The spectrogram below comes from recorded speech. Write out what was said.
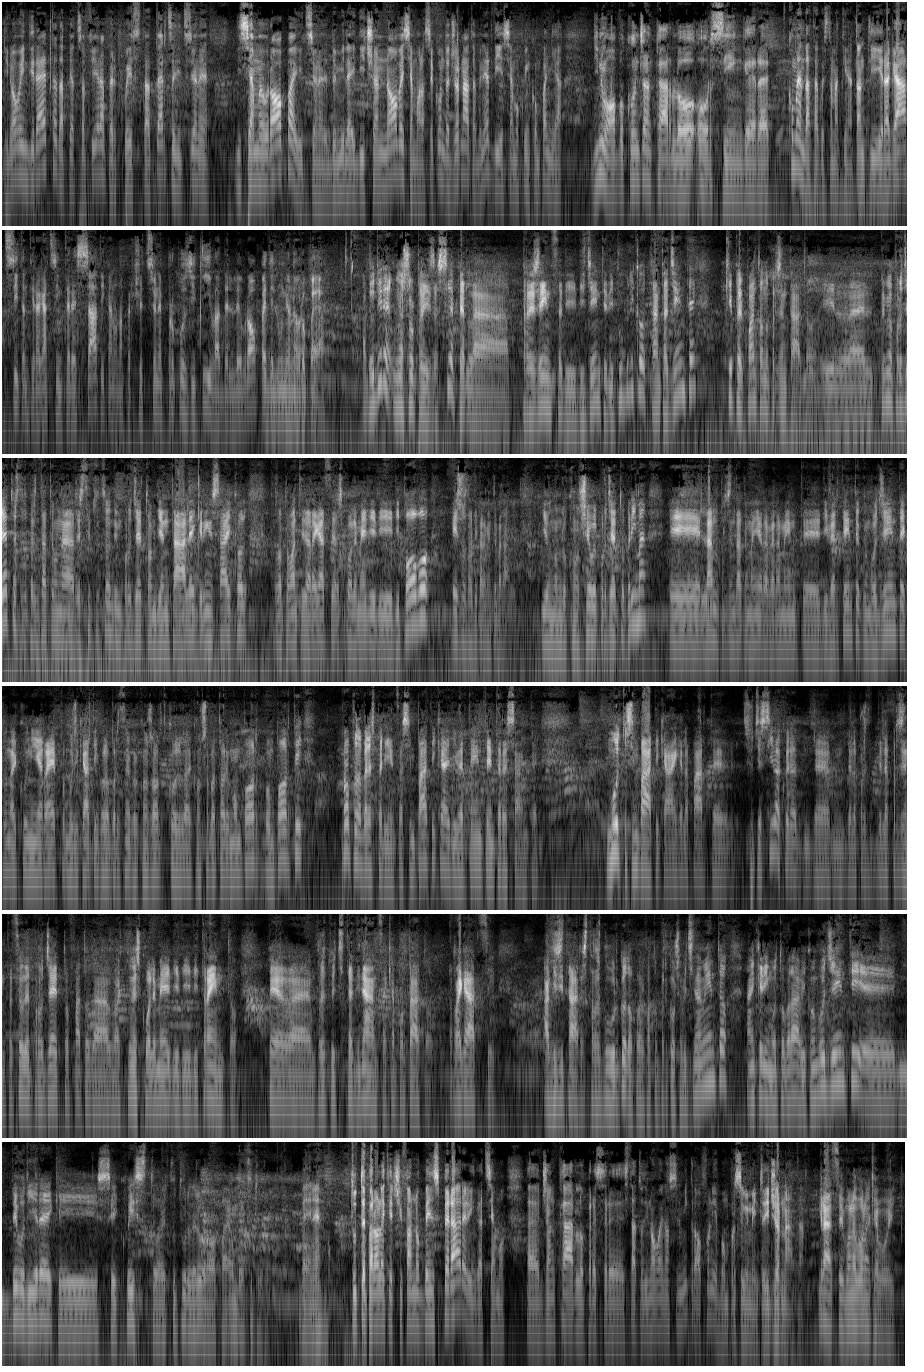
di nuovo in diretta da Piazza Fiera per questa terza edizione di Siamo Europa, edizione del 2019. Siamo alla seconda giornata, venerdì, e siamo qui in compagnia di nuovo con Giancarlo Orsinger. Com'è andata questa mattina? Tanti ragazzi, tanti ragazzi interessati che hanno una percezione propositiva dell'Europa e dell'Unione Europea. Ah, devo dire una sorpresa sia per la presenza di, di gente, di pubblico, tanta gente, che per quanto hanno presentato. Il, il, primo progetto è stato presentato una restituzione di un progetto ambientale, Green Cycle, portato avanti dai ragazzi delle scuole medie di, di Povo e sono stati veramente bravi. Io non lo conoscevo il progetto prima e l'hanno presentato in maniera veramente divertente, coinvolgente, con alcuni rap musicati in collaborazione col, consort, col Conservatorio Bonporti. Proprio una bella esperienza, simpatica e divertente e interessante molto simpatica anche la parte successiva, quella de, della, della, presentazione del progetto fatto da alcune scuole medie di, di Trento per eh, un progetto di cittadinanza che ha portato ragazzi a visitare Strasburgo dopo aver fatto un percorso di avvicinamento, anche lì molto bravi, coinvolgenti e devo dire che se questo è il futuro dell'Europa è un bel futuro. Bene, tutte parole che ci fanno ben sperare. Ringraziamo eh, Giancarlo per essere stato di nuovo ai nostri microfoni e buon proseguimento di giornata. Grazie, buon lavoro anche a voi.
